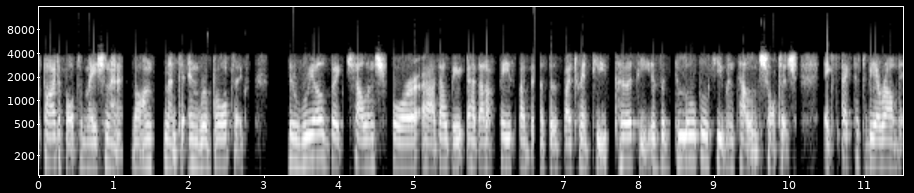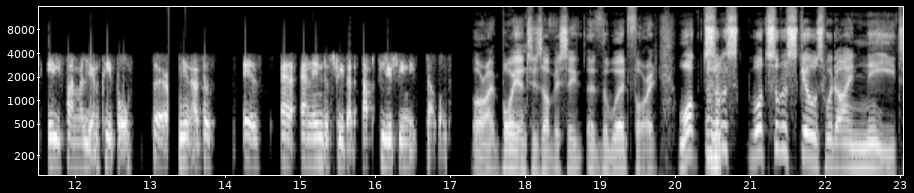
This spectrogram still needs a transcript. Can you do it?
spite of automation and advancement in robotics, the real big challenge for uh, that'll be uh, that are faced by businesses by 2030 is a global human talent shortage, expected to be around 85 million people. So you know this is a, an industry that absolutely needs talent. All right, buoyant is obviously the word for it. What mm-hmm. sort of what sort of skills would I need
